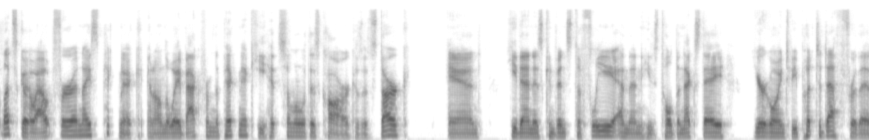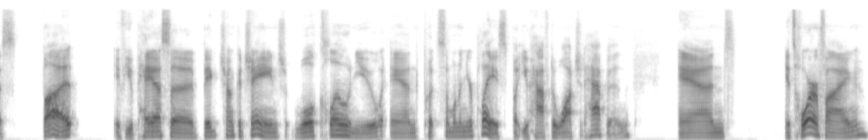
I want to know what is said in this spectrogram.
let's go out for a nice picnic. And on the way back from the picnic, he hits someone with his car because it's dark and he then is convinced to flee, and then he's told the next day, You're going to be put to death for this. But if you pay us a big chunk of change, we'll clone you and put someone in your place, but you have to watch it happen. And it's horrifying,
